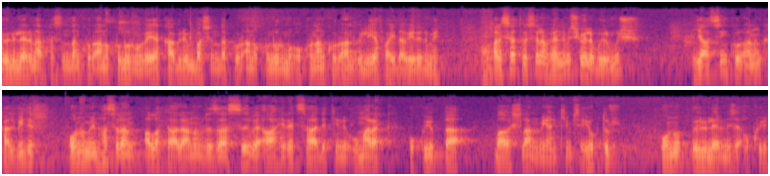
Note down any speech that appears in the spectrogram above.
Ölülerin arkasından Kur'an okunur mu veya kabrin başında Kur'an okunur mu? Okunan Kur'an ölüye fayda verir mi? Aleyhisselatü Vesselam Efendimiz şöyle buyurmuş. Yasin Kur'an'ın kalbidir. Onu münhasıran Allah Teala'nın rızası ve ahiret saadetini umarak okuyup da bağışlanmayan kimse yoktur. Onu ölülerinize okuyun.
